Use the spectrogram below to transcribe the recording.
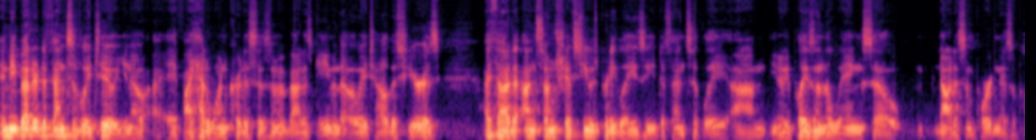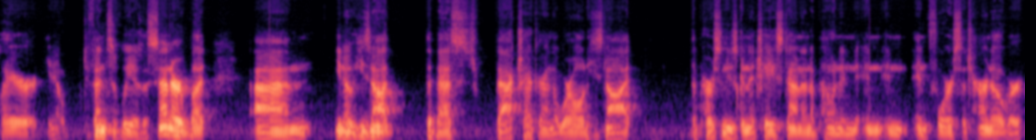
and be better defensively too. You know, if I had one criticism about his game in the OHL this year is I thought on some shifts he was pretty lazy defensively. Um, you know, he plays on the wing, so not as important as a player, you know, defensively as a center, but um, you know, he's not the best back checker in the world. He's not the person who's going to chase down an opponent and, and, and force a turnover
